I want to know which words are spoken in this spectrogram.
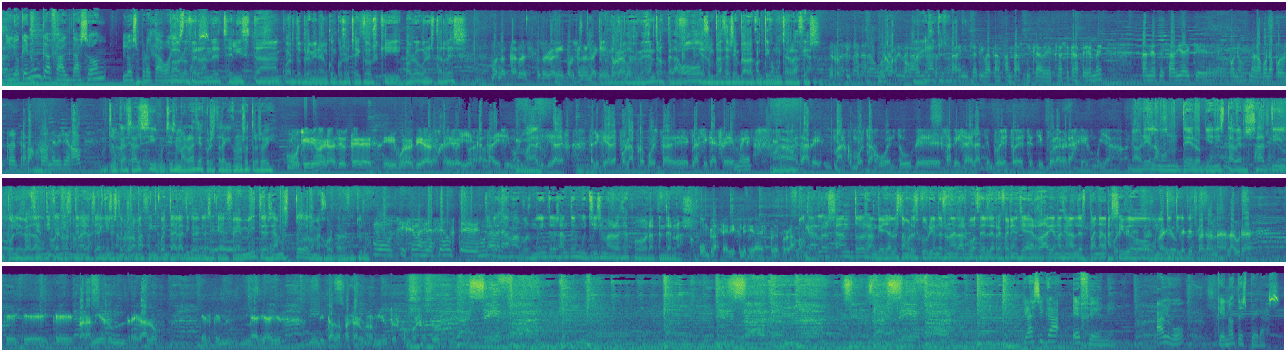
Y lo que nunca falta son los protagonistas. Pablo Fernández, chelista, cuarto premio en el concurso Tchaikovsky. Pablo, buenas tardes. Buenas tardes, muchas gracias por tenerme aquí en el programa. De centros, pedagogo. Es un placer siempre hablar contigo, muchas gracias. Un abrazo. Gracias por esta iniciativa tan fantástica de Clásica FM tan necesaria y que, bueno, enhorabuena por todo el trabajo donde habéis llegado. Lucas Alsi, muchísimas gracias por estar aquí con nosotros hoy. Muchísimas gracias a ustedes y buenos días. Estoy encantadísimo. Y felicidades, felicidades por la propuesta de Clásica FM. La verdad que más con vuestra juventud, que saquéis adelante un proyecto de este tipo, la verdad es que es muy ya. Gabriela Montero, pianista versátil, polifacética, que tenerte aquí en este programa 50 del ático de Clásica FM y te deseamos todo lo mejor para el futuro. Muchísimas gracias a ustedes. Un pues muy interesante, muchísimas gracias por atendernos. Un placer y felicidades por el programa. Carlos Santos, aunque ya lo estamos descubriendo, es una de las voces de referencia de Radio Nacional de España. ha Pues sido que sepas, un Mario, auténtico que sepas, placer. Ana Laura, que, que, que para mí es un regalo el que me hayáis invitado a pasar unos minutos con vosotros. Clásica FM. Algo que no te esperas.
